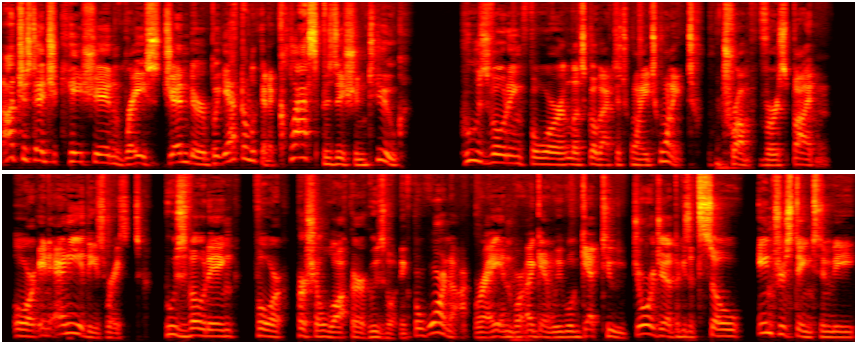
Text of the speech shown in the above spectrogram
not just education, race, gender, but you have to look at a class position too. Who's voting for, let's go back to 2020, Trump versus Biden, or in any of these races, who's voting for Herschel Walker, who's voting for Warnock, right? And again, we will get to Georgia because it's so interesting to me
